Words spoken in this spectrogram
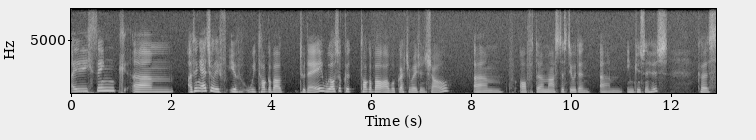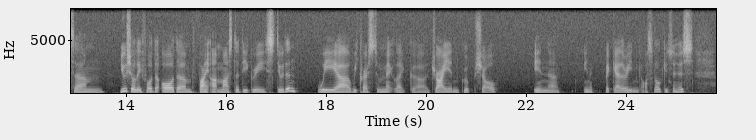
I think um, I think actually if, if we talk about today, we also could talk about our graduation show um, of the master student um, in Kunstnerhus, because um, usually for the all the um, fine art master degree student, we uh, request to make like a giant group show in a, in a big gallery in Oslo, Kunstnerhus,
